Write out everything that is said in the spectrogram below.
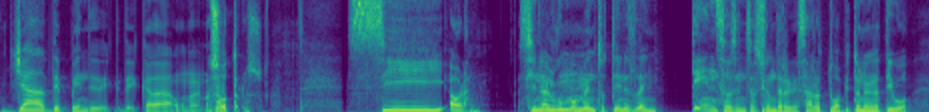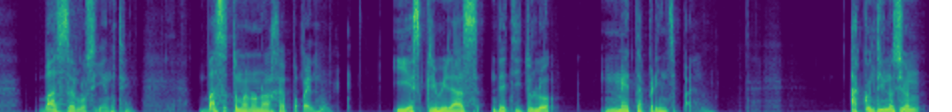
ya depende de, cada uno de nosotros. Si, ahora, si en algún momento tienes la intensa sensación de regresar a tu hábito negativo, vas a hacer lo siguiente. Vas a tomar una hoja de papel y escribirás de título Meta principal. A continuación,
